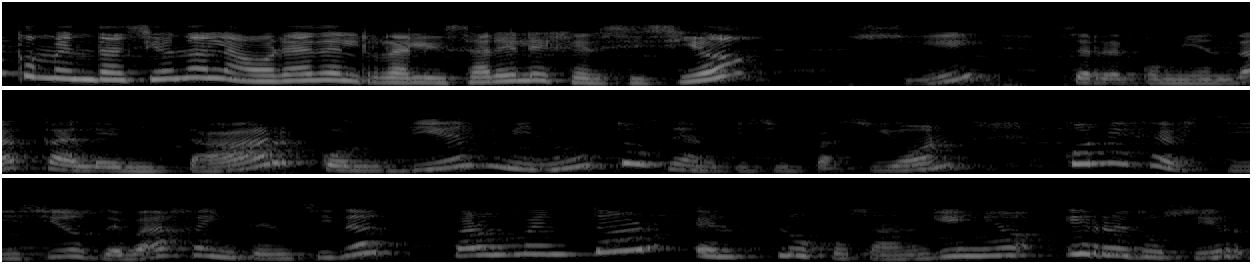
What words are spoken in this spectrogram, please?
recomendación a la hora de realizar el ejercicio? Sí, se recomienda calentar con 10 minutos de anticipación con ejercicios de baja intensidad para aumentar el flujo sanguíneo y reducir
